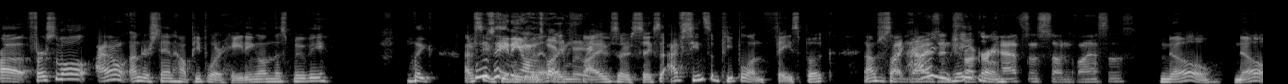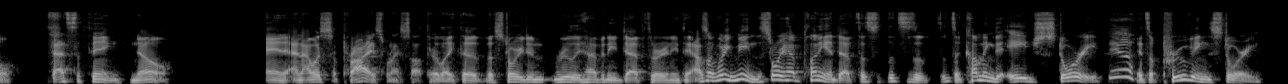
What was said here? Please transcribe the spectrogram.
Uh, first of all, I don't understand how people are hating on this movie. Like, I've Who's seen hating people on giving this it, fucking like movie? fives or six. I've seen some people on Facebook, and I'm just like, like guys in trucker on- hats and sunglasses No, no, that's the thing. No, and and I was surprised when I saw it. They're like the the story didn't really have any depth or anything. I was like, what do you mean? The story had plenty of depth. This this is a it's a coming to age story. Yeah. It's a proving story.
